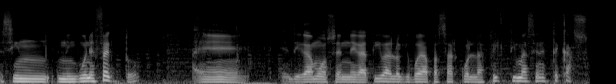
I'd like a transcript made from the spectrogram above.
sin ningún efecto, eh, digamos, en negativa lo que pueda pasar con las víctimas en este caso?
